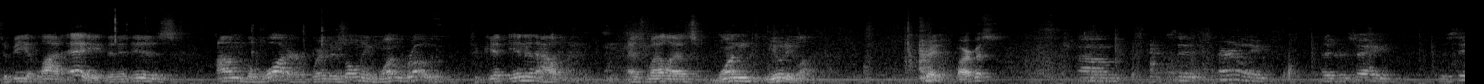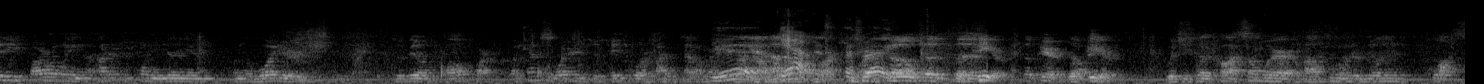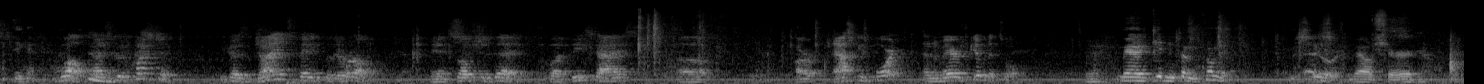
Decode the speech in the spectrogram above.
to be at Lot A than it is on the water where there's only one road to get in and out, as well as one muni line. Great. Barbas? Um, so apparently, as you're saying, the city borrowing hundred and twenty million from the Warriors to build ballpark. Why can't the Warriors just pay for it by themselves? Yeah, Yeah. that's right. So the, The pier. The pier. The pier, which is gonna cost somewhere about two hundred million plus. They got- Well, that's a good question, because the Giants paid for their own, and so should they. But these guys, uh, are asking for it, and the mayor's giving it to them. Mayor's getting something from it. I'm sure. No, sure. Um,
